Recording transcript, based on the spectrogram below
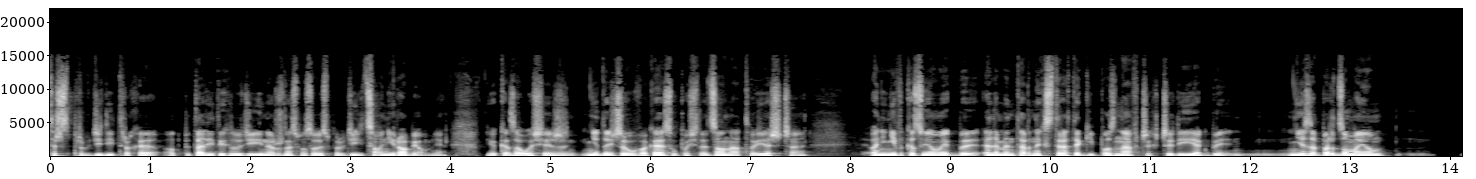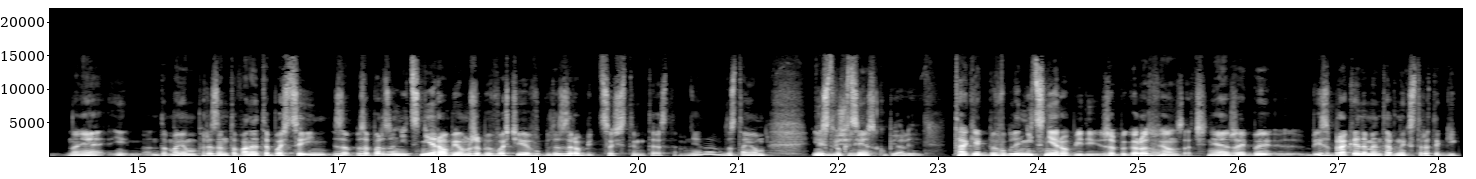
też sprawdzili trochę, odpytali tych ludzi i na różne sposoby sprawdzili, co oni robią, nie? I okazało się, że nie dość, że uwaga jest upośledzona, to jeszcze oni nie wykazują jakby elementarnych strategii poznawczych, czyli jakby nie za bardzo mają no nie, I mają prezentowane te bodźce i za, za, bardzo nic nie robią, żeby właściwie w ogóle zrobić coś z tym testem. Nie? No, dostają instrukcje. Jakby się nie skupiali? Tak, jakby w ogóle nic nie robili, żeby go rozwiązać, nie? Że jakby jest brak elementarnych strategii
